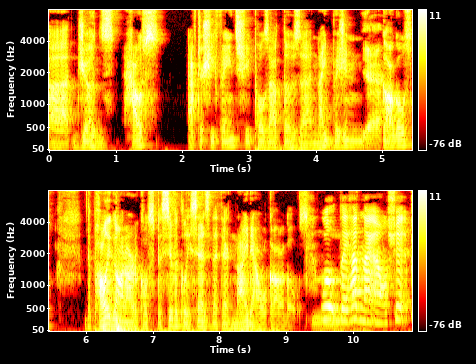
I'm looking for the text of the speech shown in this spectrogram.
uh Judd's house after she faints, she pulls out those uh, night vision Yeah. goggles. The Polygon article specifically says that they're Nite Owl goggles. Well, they had Nite Owl ship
